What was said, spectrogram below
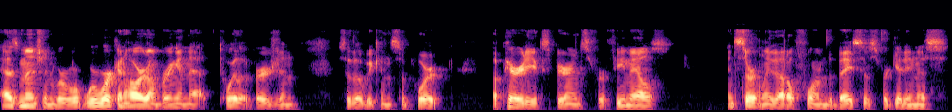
as mentioned, we're, we're working hard on bringing that toilet version so that we can support a parity experience for females and certainly that'll form the basis for getting this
